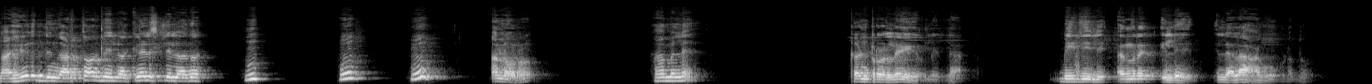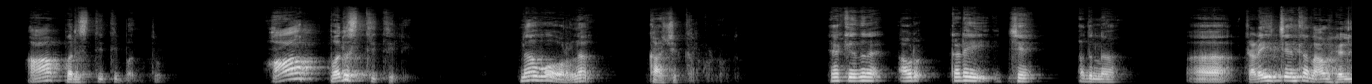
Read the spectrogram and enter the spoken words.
ನಾ ಹೇಳಿದ್ದು ನಿಂಗೆ ಅರ್ಥವಾಗಲಿಲ್ವ ಕೇಳಿಸ್ಲಿಲ್ಲ ಅದು ಹ್ಞೂ ಹ್ಞೂ ಹ್ಞೂ ಅನ್ನೋರು. ಆಮೇಲೆ ಕಂಟ್ರೋಲೇ ಇರಲಿಲ್ಲ. ಬೀದಿಲಿ ಅಂದರೆ ಇಲ್ಲೇ, ಇಲ್ಲೆಲ್ಲ ಆಗೋಗ್ಬಿಡೋದು. ಆ ಪರಿಸ್ಥಿತಿ ಬಂತು. ಆ ಪರಿಸ್ಥಿತಿಲಿ ನಾವು ಅವ್ರನ್ನ ಕಾಶಿಗೆ ಕರ್ಕೊಂಡು ಹೋದ್ವು ಯಾಕೆಂದರೆ ಅವರು ಕಡೆ ಇಚ್ಛೆ ಅದನ್ನು ಕಡೆ ಇಚ್ಛೆ ಅಂತ ನಾವು ಹೇಳಿ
